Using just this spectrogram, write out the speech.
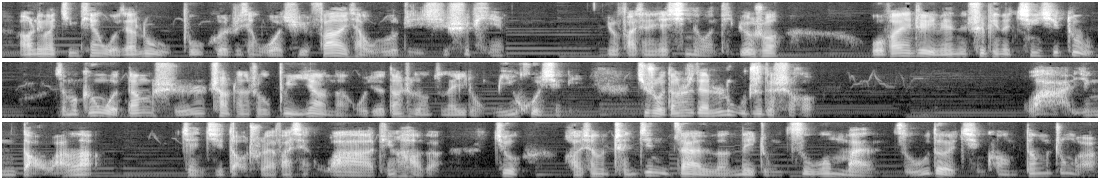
然后另外今天我在录播客之前，我去翻了一下我录的这几期视频，又发现一些新的问题，比如说我发现这里面的视频的清晰度怎么跟我当时上传的时候不一样呢？我觉得当时可能存在一种迷惑心理，就是我当时在录制的时候，哇，已经导完了，剪辑导出来发现哇挺好的。就好像沉浸在了那种自我满足的情况当中，而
